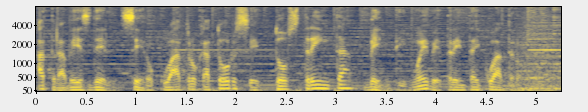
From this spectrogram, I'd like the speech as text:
a través del 0414-230-2934.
